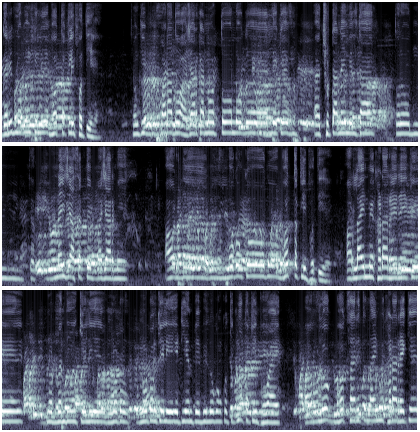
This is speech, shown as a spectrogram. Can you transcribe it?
गरीब लोगों के लिए बहुत तकलीफ़ होती है, क्योंकि बड़ा दो हज़ार का नोट तो लोग लेके छुट्टा नहीं मिलता तो नहीं जा सकते बाज़ार में, और लोगों को बहुत तकलीफ़ होती है, और लाइन में खड़ा रह रहे के नोटबंदी के लिए नोटों नोटों के लिए एटीएम पे भी लोगों को कितना तकलीफ़ हुआ है। और वो लोग बहुत सारे तो लाइन में खड़ा रह के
